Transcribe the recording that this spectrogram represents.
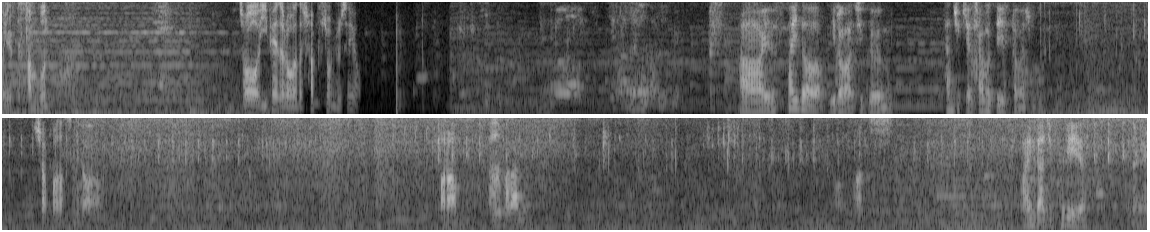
어 1패 3분 저 2패 들어가다 샤프 좀 주세요 아 이거 스파이더 미러가 지금 단축키가 잘못돼 있어가지고 샤프 받았습니다 바람 다음 바람. 아, 씨. 바인드 아직 쿨이에요 네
